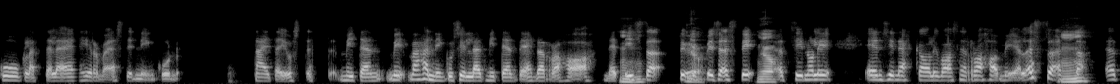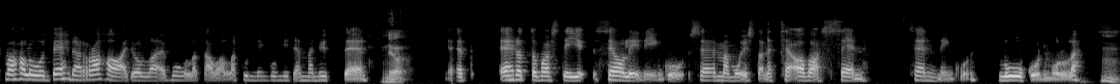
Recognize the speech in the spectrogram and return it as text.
googlettelee hirveästi niin kuin näitä just, että miten, mi, vähän niin kuin silleen, että miten tehdä rahaa netissä mm-hmm. tyyppisesti. Ja. Et siinä oli, ensin ehkä oli vaan se raha mielessä, että, mm-hmm. että mä haluan tehdä rahaa jollain muulla tavalla kuin, niin kuin miten mä nyt teen. Ja. Et ehdottomasti se oli niin kuin, sen mä muistan, että se avasi sen, sen niin kuin luukun mulle. Hmm.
